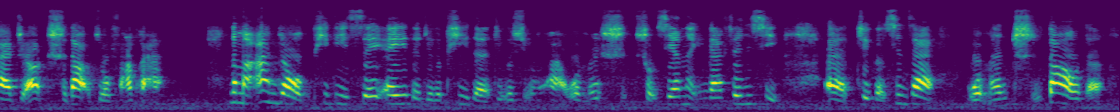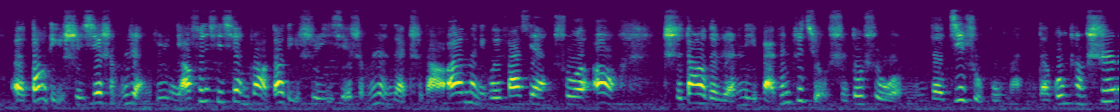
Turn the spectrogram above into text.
哎，只要迟到就罚款。那么按照我们 PDCA 的这个 P 的这个循环，我们是首先呢应该分析，呃，这个现在我们迟到的。呃，到底是一些什么人？就是你要分析现状，到底是一些什么人在迟到啊？那你会发现说，哦，迟到的人里百分之九十都是我们的技术部门的工程师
